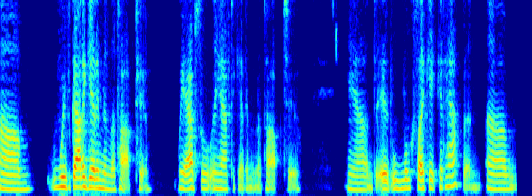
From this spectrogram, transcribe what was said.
Um, we've got to get him in the top two. We absolutely have to get him in the top two. and it looks like it could happen. Um,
